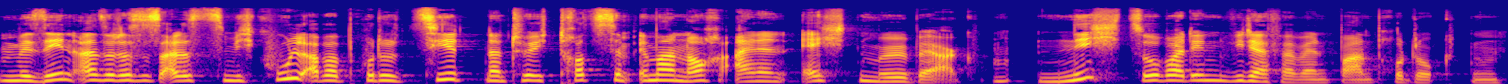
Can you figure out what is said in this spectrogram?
Und wir sehen also, das ist alles ziemlich cool, aber produziert natürlich trotzdem immer noch einen echten Müllberg. Nicht so bei den wiederverwendbaren Produkten.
